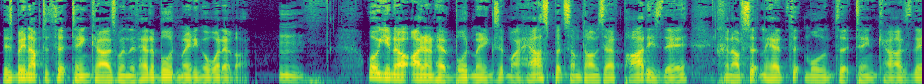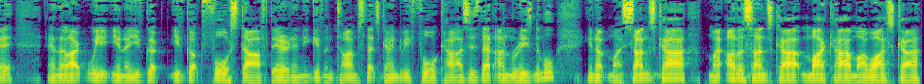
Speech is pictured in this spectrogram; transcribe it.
There's been up to thirteen cars when they've had a board meeting or whatever. Hmm. Well, you know, I don't have board meetings at my house, but sometimes I have parties there, and I've certainly had th- more than thirteen cars there. And they're like, "We, you know, you've got you've got four staff there at any given time, so that's going to be four cars. Is that unreasonable? You know, my son's car, my other son's car, my car, my wife's car.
